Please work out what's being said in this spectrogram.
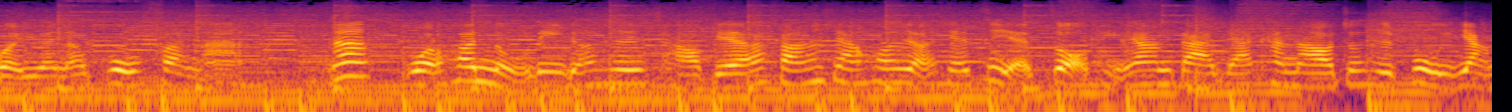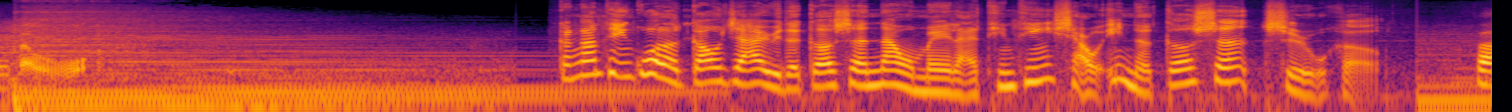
委员的部分啊。那我会努力，就是朝别的方向，或者有些自己的作品，让大家看到就是不一样的我。刚刚听过了高佳瑜的歌声，那我们也来听听小印的歌声是如何。分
